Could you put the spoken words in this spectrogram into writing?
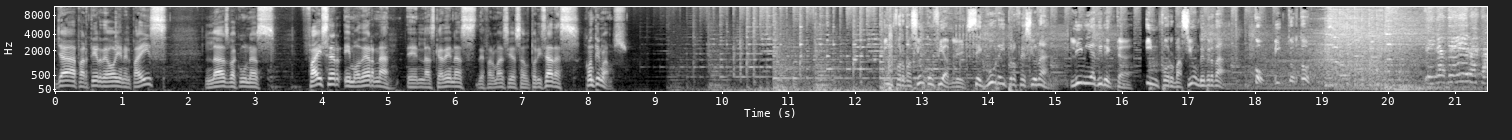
ya a partir de hoy en el país las vacunas Pfizer y Moderna en las cadenas de farmacias autorizadas. Continuamos. Información confiable, segura y profesional. Línea directa. Información de verdad. Con Víctor Toro. Línea directa.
